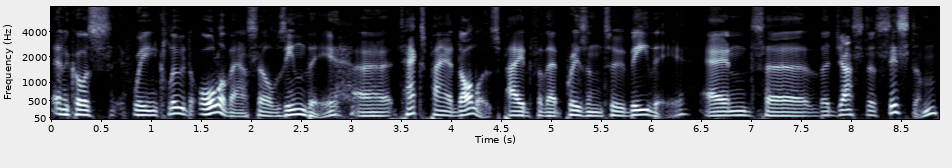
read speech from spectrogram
And of course, if we include all of ourselves in there, uh, taxpayer dollars paid for that prison to be there, and uh, the justice system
